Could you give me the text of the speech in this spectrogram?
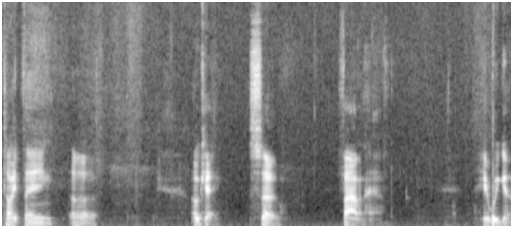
type thing? Uh, okay, so five and a half. Here we go.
